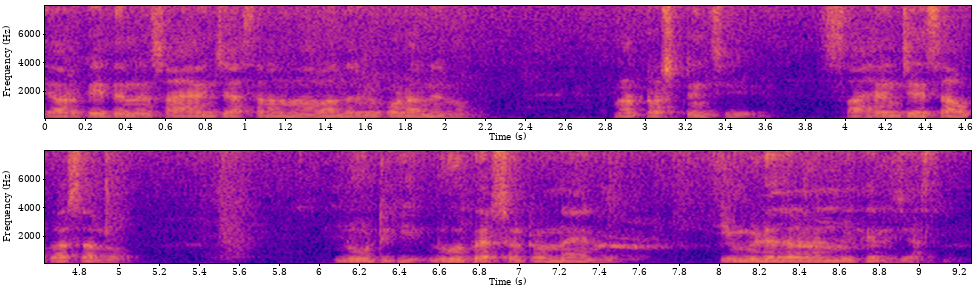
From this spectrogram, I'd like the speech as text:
ఎవరికైతే నేను సహాయం చేస్తానో వాళ్ళందరికీ కూడా నేను నా ట్రస్ట్ నుంచి సహాయం చేసే అవకాశాలు నూటికి నూరు పర్సెంట్ ఉన్నాయని ఈ మీడియా ద్వారా మీకు తెలియజేస్తున్నాను.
